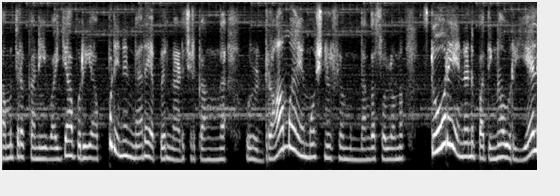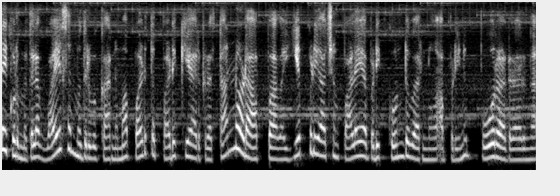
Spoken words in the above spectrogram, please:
சமுத்திரக்கனி வையாபுரி அப்படின்னு நிறைய பேர் நடிச்சிருக்காங்க ஒரு ட்ராமா எமோஷனல் ஃபிலிம் தாங்க சொல்லணும். ஸ்டோரி என்னன்னு பார்த்தீங்கன்னா ஒரு ஏழை குடும்பத்தில் வயசு முதிர்வு காரணமாக படுத்த படுக்கையாக இருக்கிற தன்னோட அப்பாவை எப்படியாச்சும் பழையபடி கொண்டு வரணும் அப்படின்னு போராடுறாருங்க.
